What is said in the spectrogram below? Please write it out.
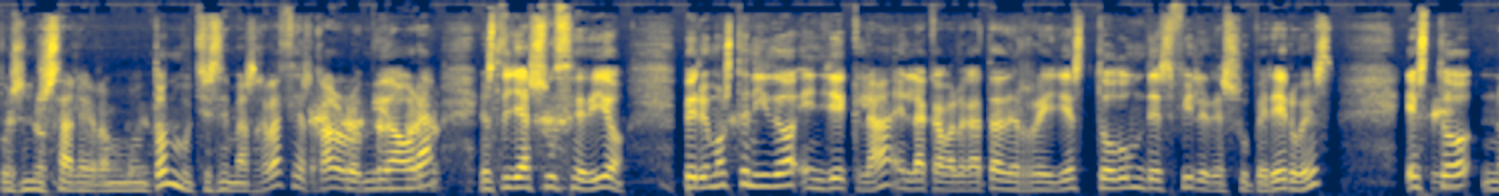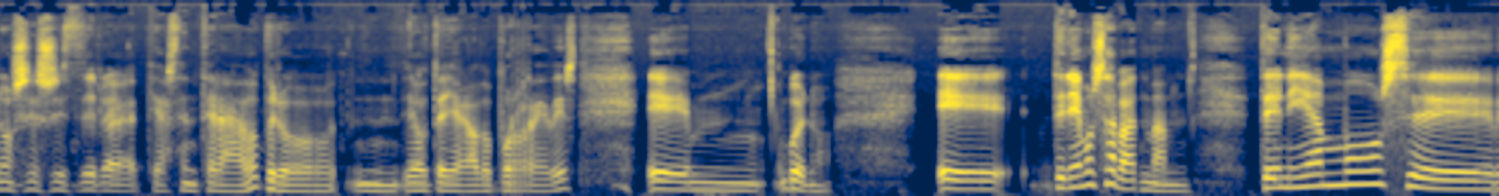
pues nos alegra un montón. Muchísimas gracias. Claro, lo mío ahora, esto ya sucedió. Pero hemos tenido en Yecla, en la cabalgata de Reyes, todo un desfile de superhéroes. Esto, no sé si te, has enterado, pero mm, ya te ha llegado por redes. Em, bueno, eh, teníamos a Batman, teníamos eh,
